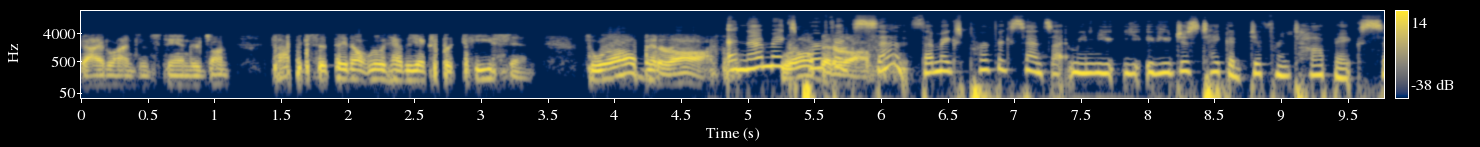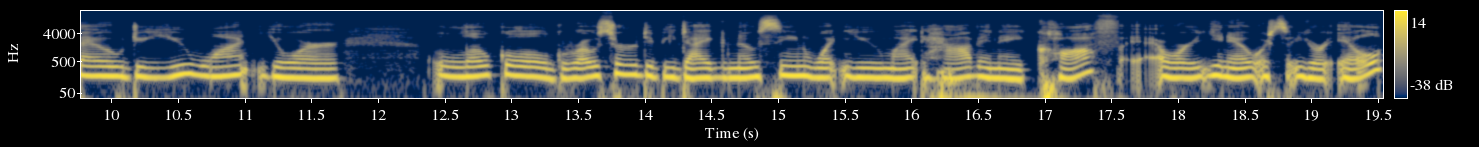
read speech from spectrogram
guidelines and standards on topics that they don't really have the expertise in. So we're all better off. And that makes perfect sense. That makes perfect sense. I mean, you, if you just take a different topic, so do you want your local grocer to be diagnosing what you might have in a cough or you know or you're ill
